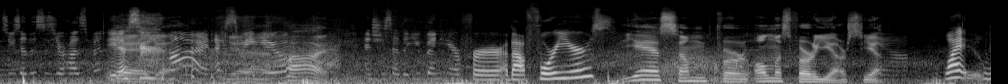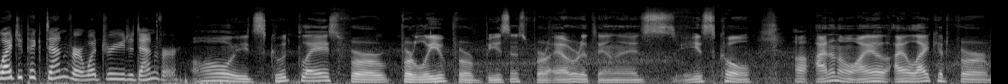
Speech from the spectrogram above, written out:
So you said this is your husband? Yes. Yeah, yeah. Hi, nice to meet you. Hi. And she said that you've been here for about four years. Yes, some for almost four years. Yeah. Why why'd you pick Denver? What drew you to Denver? Oh, it's good place for for live, for business, for everything. It's it's cool. Uh, I don't know. I I like it for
